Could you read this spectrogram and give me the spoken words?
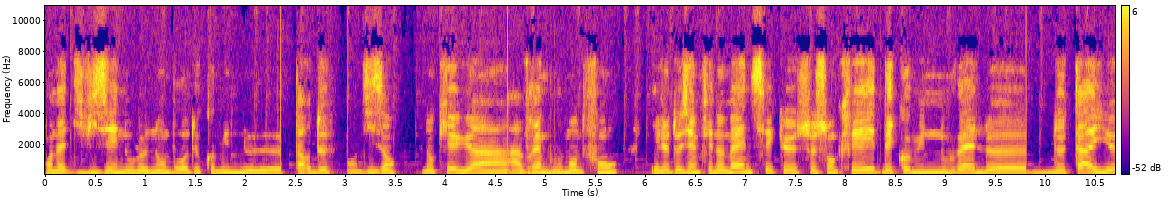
On a divisé, nous, le nombre de communes euh, par deux en dix ans. Donc, il y a eu un, vrai mouvement de fond. Et le deuxième phénomène, c'est que se sont créées des communes nouvelles euh, de taille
